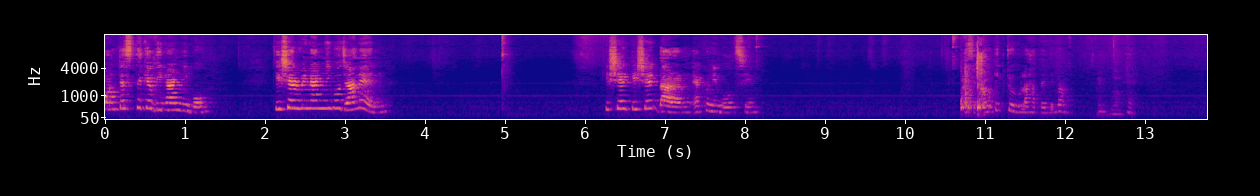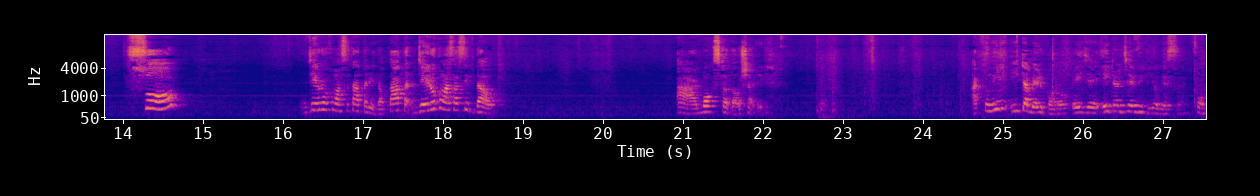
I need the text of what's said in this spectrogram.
কন্টেস্ট থেকে উইনার নিব। কিসের উইনার নিব জানেন? কিসের কিসের? দাঁড়ান, এখনই বলছি। আমাকে একটু এগুলো হাতে দিবা? সো যেরকম আছে তাড়াতাড়ি দাও। তাড়াতাড়ি যেরকম আছে আসিফ দাও। আর বক্সটা দাও শাড়ির। আর তুমি ইটা বের করো। এই যে এইটার যে ভিডিও গেছে ফোন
